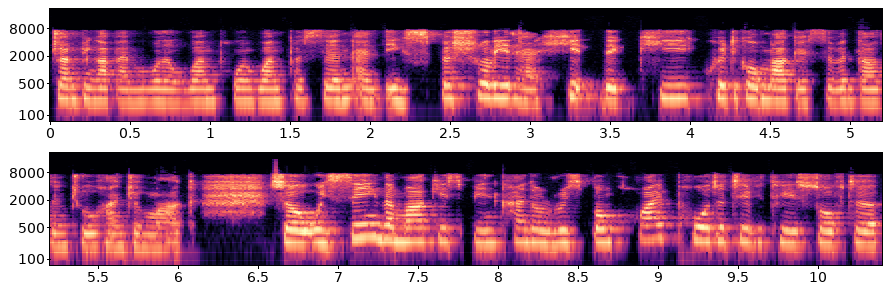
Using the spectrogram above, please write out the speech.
jumping up by more than 1.1%, and especially it hit the key critical market 7,200 mark. So we're seeing the markets been kind of respond quite positively softer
